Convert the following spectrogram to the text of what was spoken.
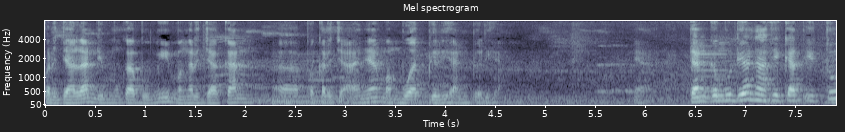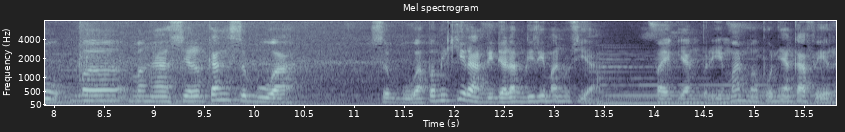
berjalan di muka bumi mengerjakan uh, pekerjaannya membuat pilihan-pilihan ya. dan kemudian hakikat itu me menghasilkan sebuah sebuah pemikiran di dalam diri manusia baik yang beriman maupun yang kafir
